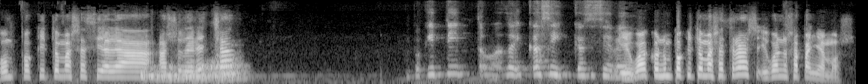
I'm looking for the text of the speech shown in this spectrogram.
Un poquito más hacia la, a su derecha. Un poquitito más, ahí casi, casi se ve. Igual con un poquito más atrás, igual nos apañamos.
